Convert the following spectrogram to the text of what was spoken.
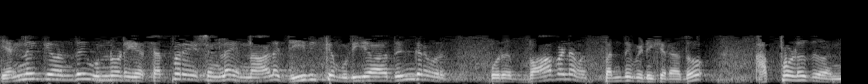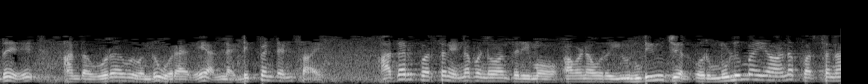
என்னைக்கு வந்து உன்னுடைய செப்பரேஷன்ல என்னால ஜீவிக்க முடியாதுங்கிற ஒரு ஒரு பாவனை வந்து விடுகிறதோ அப்பொழுது வந்து அந்த உறவு வந்து உறவே அல்ல டிபெண்டன்ஸ் ஆயிடும் அதர் பர்சன் என்ன பண்ணுவான் தெரியுமோ அவனை ஒரு இண்டிவிஜுவல் ஒரு முழுமையான பர்சனா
